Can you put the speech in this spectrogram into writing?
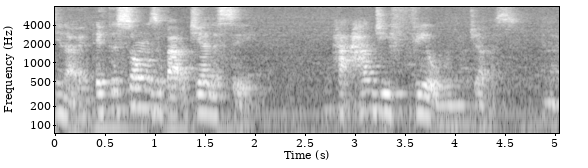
you know, if the song's about jealousy, how, how do you feel when you're jealous? You know,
